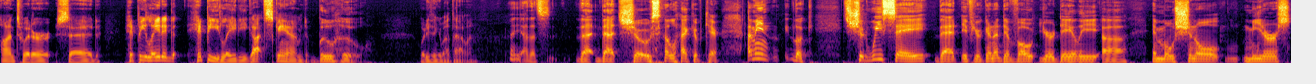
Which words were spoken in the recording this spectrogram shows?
on Twitter said, "Hippie lady, hippie lady got scammed. Boo hoo." What do you think about that one? Yeah, that's that that shows a lack of care. I mean, look, should we say that if you're going to devote your daily uh, emotional meters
